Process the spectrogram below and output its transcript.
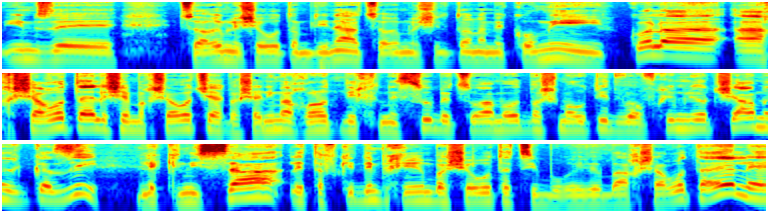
אם זה צוערים לשירות המדינה, צוערים לשלטון המקומי, כל ההכשרות האלה שהן הכשרות שבשנים האחרונות נכנסו בצורה מאוד משמעותית והופכים להיות שער מרכזי לכניסה לתפקידים בכירים בשירות הציבורי, ובהכשרות האלה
